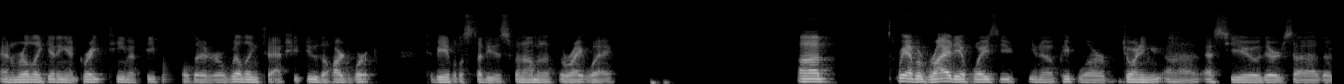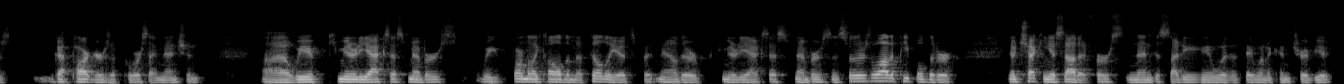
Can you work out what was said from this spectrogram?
and really getting a great team of people that are willing to actually do the hard work to be able to study this phenomenon the right way. Uh, we have a variety of ways you you know people are joining uh, SCU. There's uh, there's got partners, of course, I mentioned. Uh, we have community access members. We formerly called them affiliates, but now they're community access members. And so there's a lot of people that are you know checking us out at first and then deciding whether they want to contribute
